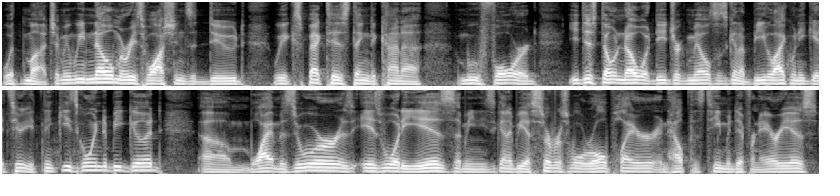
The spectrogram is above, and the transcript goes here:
with much. I mean, we know Maurice Washington's a dude. We expect his thing to kind of move forward. You just don't know what Dedrick Mills is going to be like when he gets here. You think he's going to be good. Um, Wyatt Mazur is, is what he is. I mean, he's going to be a serviceable role player and help this team in different areas.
